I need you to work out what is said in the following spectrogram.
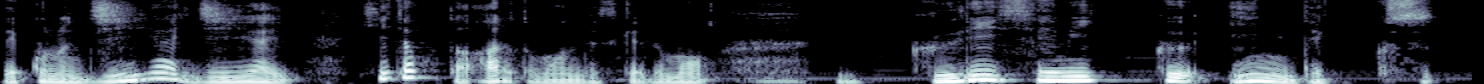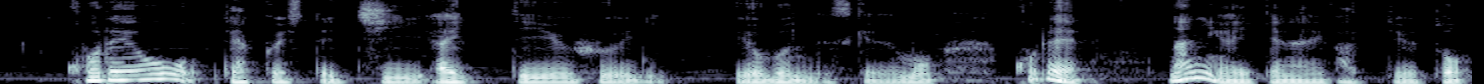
で、この GI、GI、聞いたことあると思うんですけれども、グリセミックインデックス。これを略して GI っていう風に呼ぶんですけれども、これ何がいけないかっていうと、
